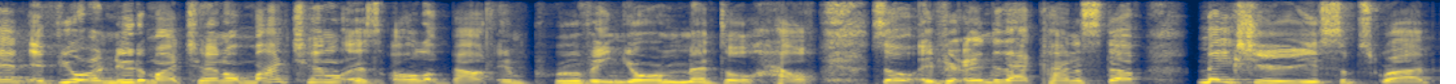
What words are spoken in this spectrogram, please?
And if you are new to my channel, my channel is all about improving your mental health. So if you're into that kind of stuff, make sure you subscribe,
